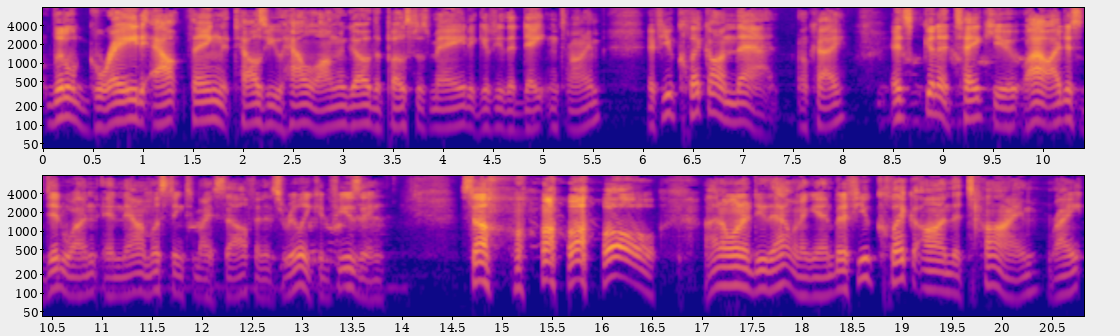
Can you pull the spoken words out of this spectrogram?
little grayed out thing that tells you how long ago the post was made. It gives you the date and time. If you click on that, okay, it's going to take you. Wow, I just did one and now I'm listening to myself and it's really confusing. So, I don't want to do that one again. But if you click on the time, right,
